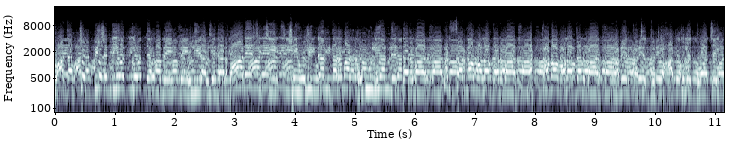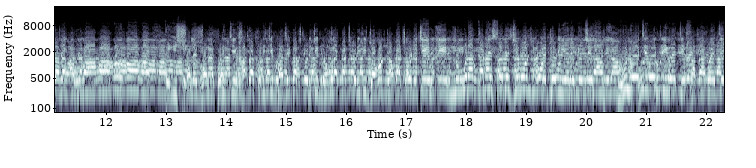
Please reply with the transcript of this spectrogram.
2024 এ নিয়ত করতে হবে। ওলিরা যে দরবারে এসেছি, সেই দরবার দরবার দরবার দরবার, রবের কাছে দুটো হাত তুলে দোয়া আল্লাহ 23 সালে গোনা করেছি, খাতা করেছি, বাজে কাজ করেছি, নোংরা কাজ করেছি, জঘন্য কাজ করেছি, নোংরা কাজের সাথে জীবনটাকে জড়িয়ে রেখেছিলাম। ভুল হয়েছে, ত্রুটি হয়েছে, খাতা হয়েছে,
